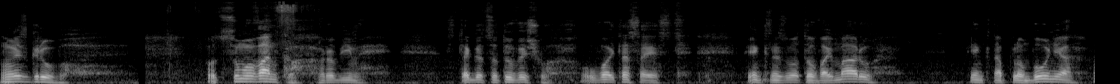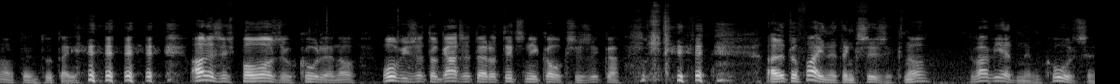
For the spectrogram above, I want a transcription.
No jest grubo. Podsumowanko robimy z tego co tu wyszło. U Wojtasa jest piękne złoto Weimaru, piękna plombunia, no ten tutaj. Ale żeś położył, kurde, no. Mówi, że to gadżet erotyczny i koło krzyżyka. Ale to fajny ten krzyżyk, no. Dwa w jednym, kurczę.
